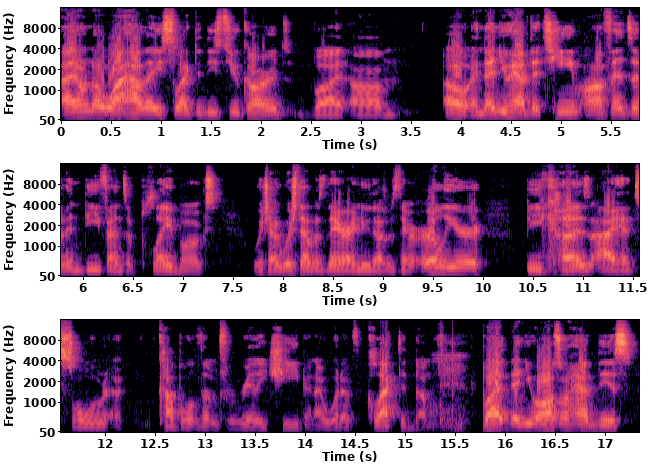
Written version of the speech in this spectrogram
I don't know why how they selected these two cards, but um oh, and then you have the team offensive and defensive playbooks, which I wish that was there. I knew that was there earlier because I had sold a couple of them for really cheap and I would have collected them. But then you also have this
